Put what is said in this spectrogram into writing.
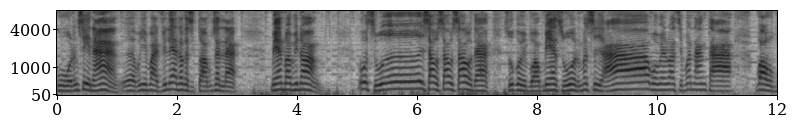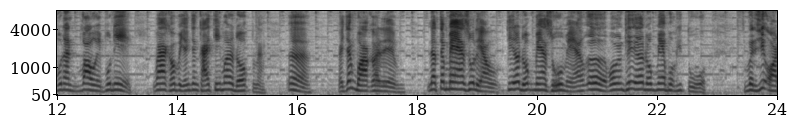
กูทั้งสิ้นนะ เออพยาบาลฟินแลนด์เราก็สิตอบของฉันละแม่นบ่พี่น้อง โอ้สูเอ้ยเศร้าเศร้าเศร้านะสูก็ไปบอกแม่สูมาซื้ออ้าวบ่แมนว่าสิมานั่งทาเว้าผู้นั้นเว้าไอ้ผู้นี้ว่าเขาไปยังจังขายที่มรดกนะเออไปจังบอกก็เลยแล้วแต่แม่สูแล้วที่มรดกแม่สูแหมเออบ่แมนที่มรดกแม่พวกที่ตู่สิเป็นที่อ่อน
